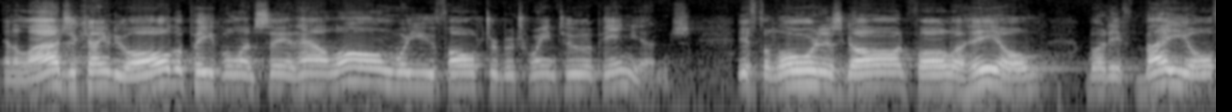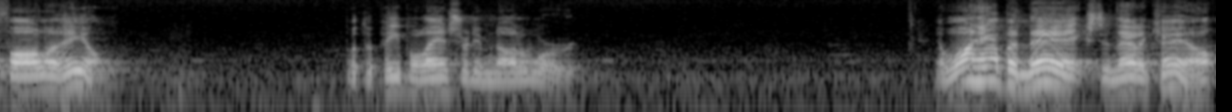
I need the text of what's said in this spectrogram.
And Elijah came to all the people and said, How long will you falter between two opinions? If the Lord is God, follow him, but if Baal, follow him. But the people answered him not a word. And what happened next in that account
